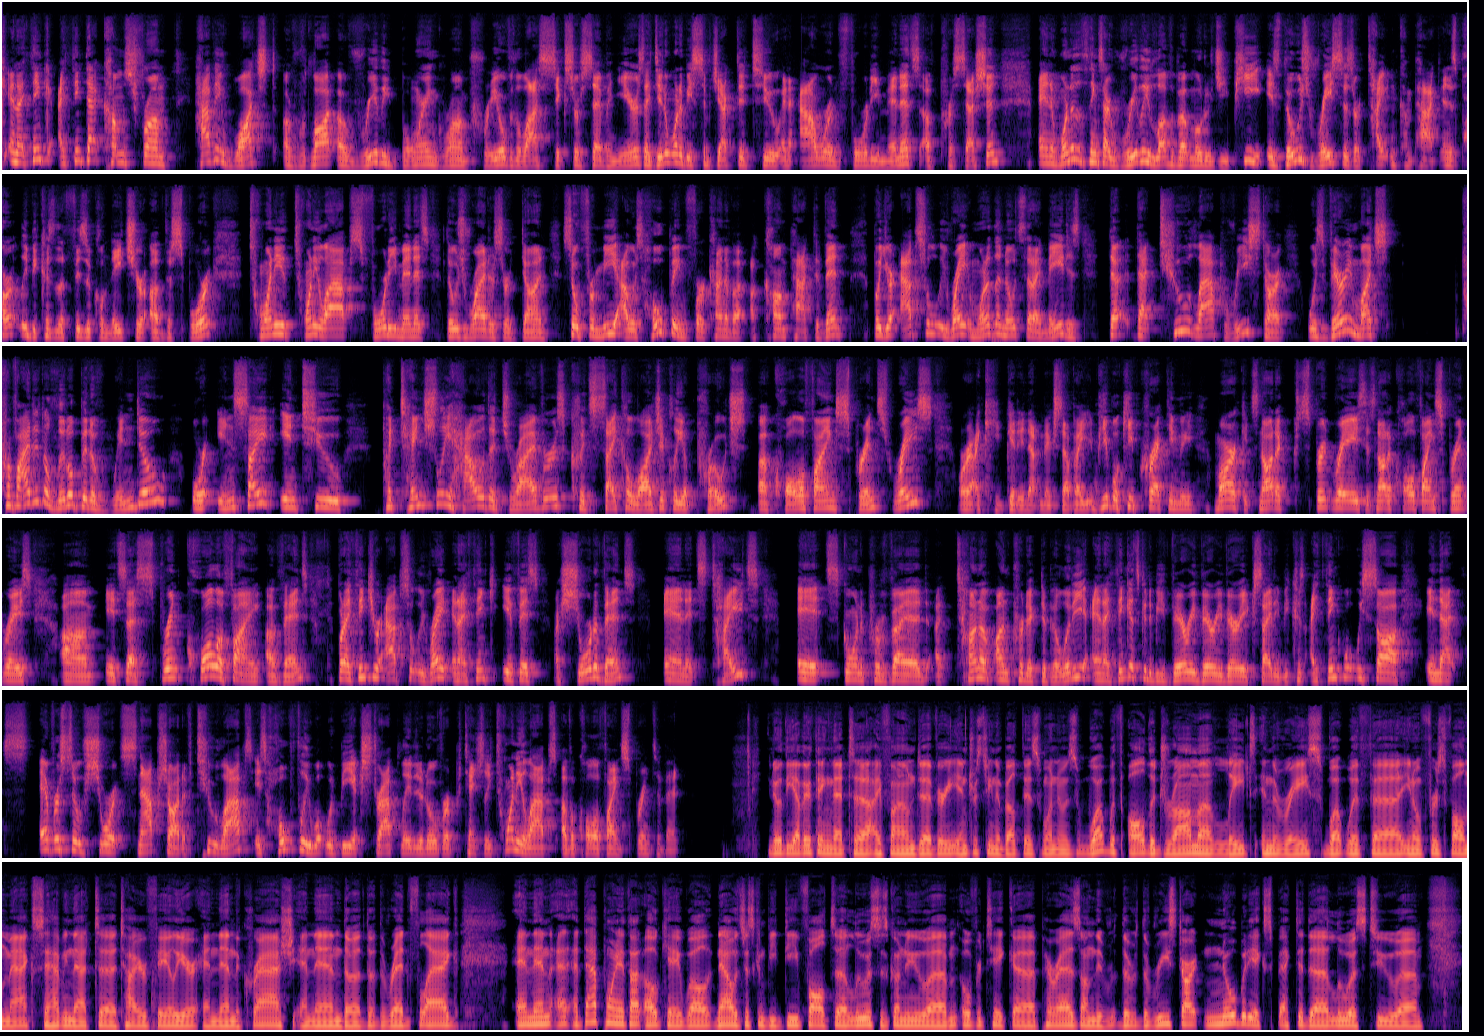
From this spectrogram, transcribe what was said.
And I think, I think that comes from having watched a lot of really boring Grand Prix over the last six or seven years. I didn't want to be subjected to an hour and 40 minutes of procession. And one of the things I really love about MotoGP is those races are tight and compact. And it's partly because of the physical nature of the sport 20, 20 laps, 40 minutes, those riders are done. So for me, I was hoping for kind of a, a compact event, but you're absolutely right. And one of the notes that I made is that that two lap restart was very much provided a little bit of window or insight into potentially how the drivers could psychologically approach a qualifying sprint race. Or I keep getting that mixed up. I, people keep correcting me, Mark. It's not a sprint race. It's not a qualifying sprint race. Um, it's a sprint qualifying event. But I think you're absolutely right. And I think if it's a short event and it's tight it's going to provide a ton of unpredictability. And I think it's going to be very, very, very exciting because I think what we saw in that ever so short snapshot of two laps is hopefully what would be extrapolated over potentially 20 laps of a qualifying sprint event. You know, the other thing that uh, I found uh, very interesting about this one was what with all the drama late in the race, what with, uh, you know, first of all, Max having that uh, tire failure and then the crash and then the, the, the red flag and then at, at, that point, I thought, okay, well, now it's just going to be default. Uh, Lewis is going to um, overtake uh, Perez on the, the, the restart. Nobody expected uh, Lewis to uh,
